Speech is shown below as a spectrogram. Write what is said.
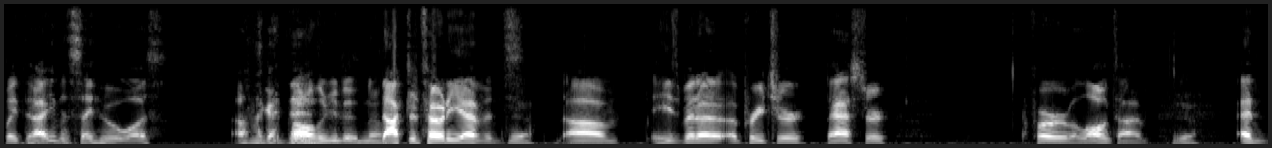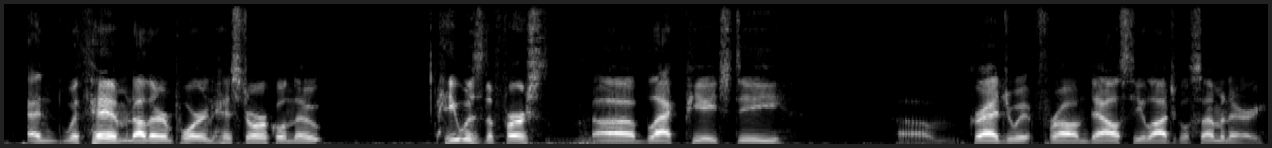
wait, did I even say who it was? I don't think I did. I don't think you did, no. Dr. Tony Evans. Yeah. Um, he's been a, a preacher, pastor for a long time Yeah. and and with him, another important historical note, he was the first uh, black PhD um, graduate from Dallas Theological Seminary,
